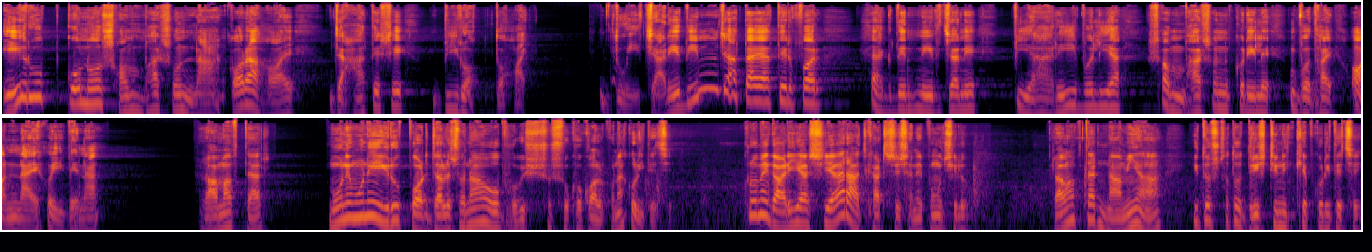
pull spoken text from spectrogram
এরূপ কোনো সম্ভাষণ না করা হয় যাহাতে সে বিরক্ত হয়। দুই চারি দিন যাতায়াতের পর একদিন নির্জনে পিয়ারি বলিয়া সম্ভাষণ করিলে বোধহয় অন্যায় হইবে না। রামাবতার মনে মনে এইরূপ পর্যালোচনা ও ভবিষ্য সুখ কল্পনা করিতেছে। ক্রমে গাড়ি আসিয়া রাজঘাট স্টেশনে পৌঁছিল। রামাবতার নামিয়া ইতস্তত দৃষ্টি নিক্ষেপ করিতেছে।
